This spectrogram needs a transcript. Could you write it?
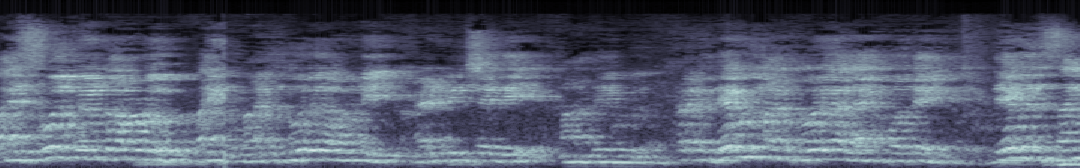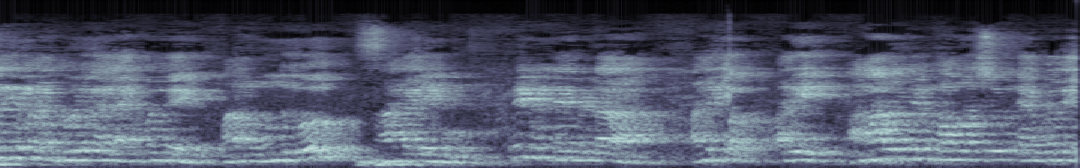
మరి స్కూల్ వెళ్తున్నప్పుడు మరి మనకు తోడుగా ఉండి నడిపించేది మన దేవుడు. దేవుడు మనకు తోడుగా లేకపోతే దేవుని సన్నిధి మనకు తోడుగా లేకపోతే మనం ముందుకు సాగలేము. అందుకే అది అనారోగ్యం కావచ్చు లేకపోతే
